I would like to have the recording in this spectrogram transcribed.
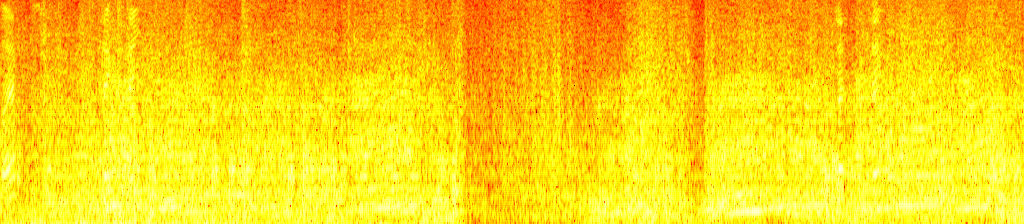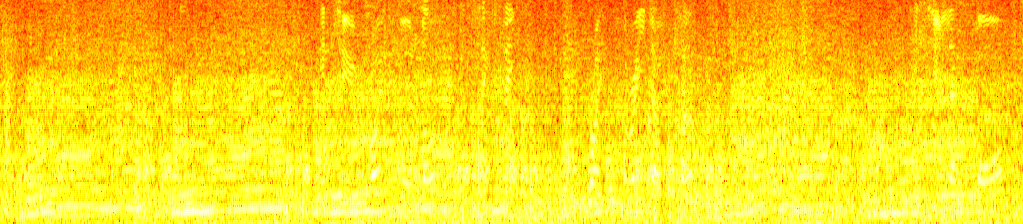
left, six feet. Left six. into right four long, 60, right three don't come. into left four,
